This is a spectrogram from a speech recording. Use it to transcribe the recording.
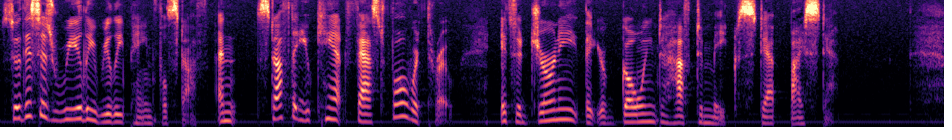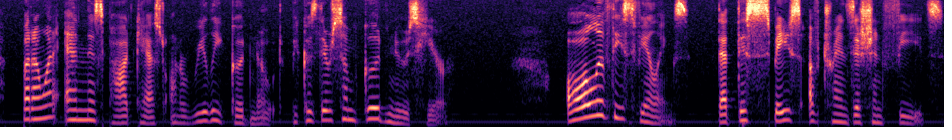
so this is really, really painful stuff and stuff that you can't fast forward through. It's a journey that you're going to have to make step by step. But I want to end this podcast on a really good note because there's some good news here. All of these feelings that this space of transition feeds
